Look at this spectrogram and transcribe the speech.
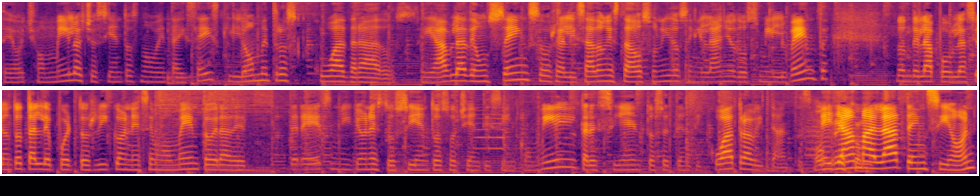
de 8.896 kilómetros cuadrados. Se habla de un censo realizado en Estados Unidos en el año 2020, donde la población total de Puerto Rico en ese momento era de 3.285.374 habitantes. Me Hombre, llama la atención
